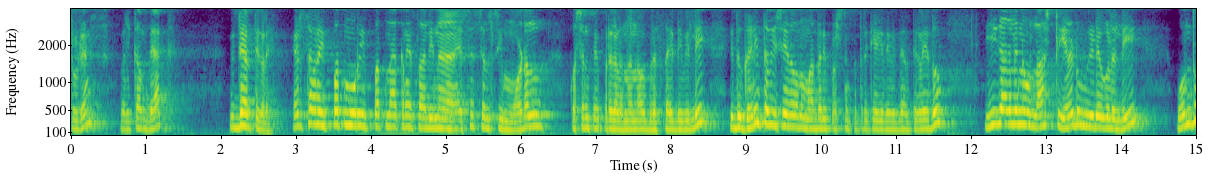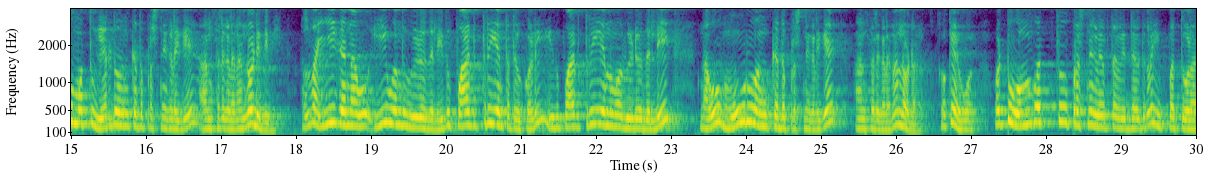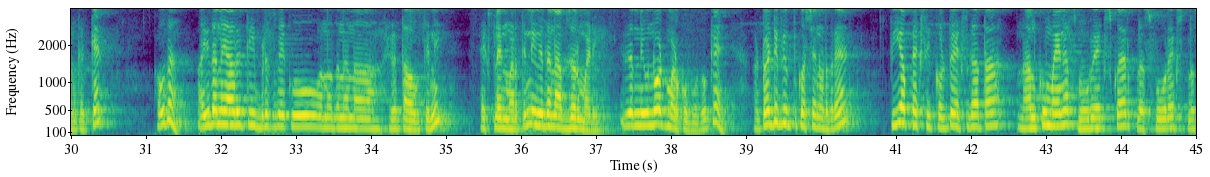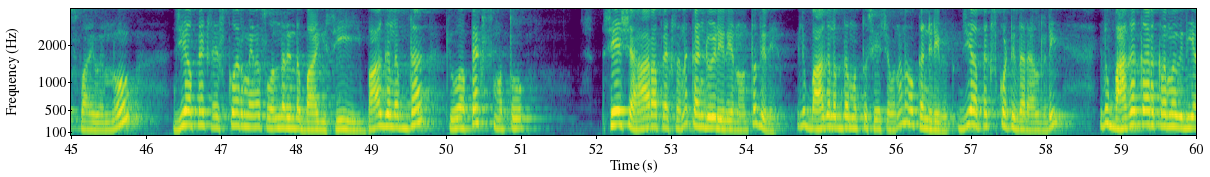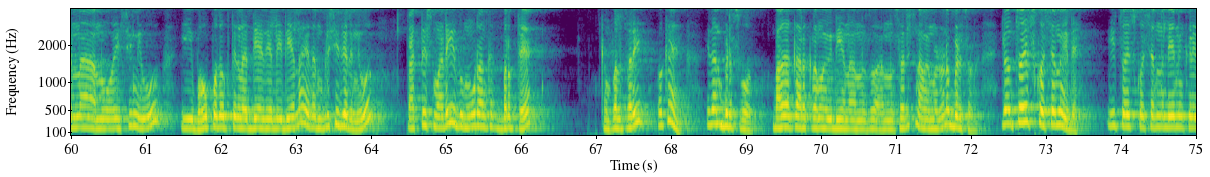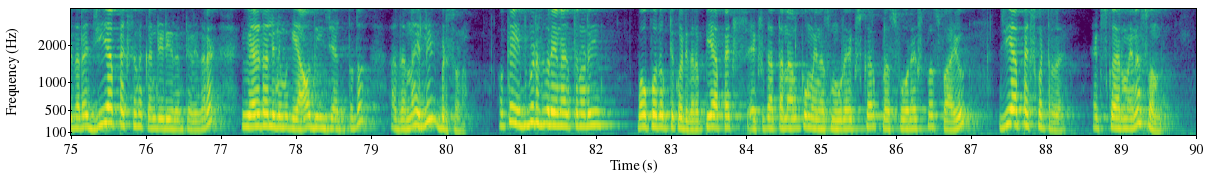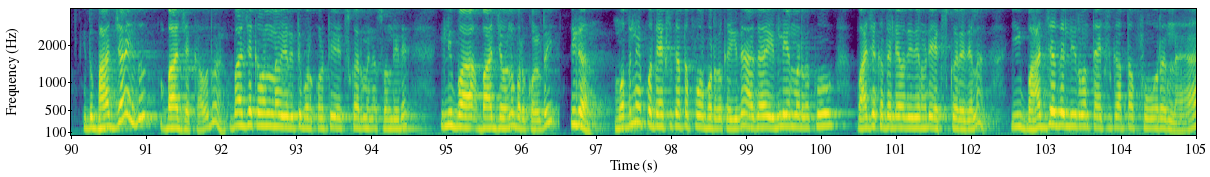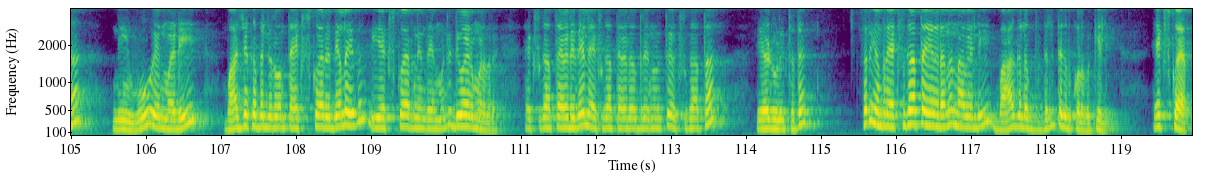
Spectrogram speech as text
Students welcome back ವಿದ್ಯಾರ್ಥಿಗಳೇ, ಎರಡು ಸಾವಿರ ಇಪ್ಪತ್ತ್ಮೂರು ಇಪ್ಪತ್ತ್ನಾಲ್ಕನೇ ಸಾಲಿನ S S L C model question ಪೇಪರ್ಗಳನ್ನು ನಾವು ಬಿಡಿಸ್ತಾ ಇದ್ದೀವಿ ಇಲ್ಲಿ. ಇದು ಗಣಿತ ವಿಷಯದ ಒಂದು ಮಾದರಿ ಪ್ರಶ್ನೆ ಪತ್ರಿಕೆಯಾಗಿದೆ ವಿದ್ಯಾರ್ಥಿಗಳೇ ಇದು. ಈಗಾಗಲೇ ನಾವು ಲಾಸ್ಟ್ ಎರಡು ವಿಡಿಯೋಗಳಲ್ಲಿ ಒಂದು ಮತ್ತು ಎರಡು ಅಂಕದ ಪ್ರಶ್ನೆಗಳಿಗೆ ಆನ್ಸರ್ಗಳನ್ನು ನೋಡಿದ್ದೀವಿ. ಅಲ್ವಾ? ಈಗ ನಾವು ಈ ಒಂದು ವಿಡಿಯೋದಲ್ಲಿ ಇದು ಪಾರ್ಟ್ ತ್ರೀ ಅಂತ ತಿಳ್ಕೊಳ್ಳಿ. ಇದು ಪಾರ್ಟ್ ತ್ರೀ ಎನ್ನುವ ವಿಡಿಯೋದಲ್ಲಿ ನಾವು ಮೂರು ಅಂಕದ ಪ್ರಶ್ನೆಗಳಿಗೆ ಆನ್ಸರ್ಗಳನ್ನು ನೋಡೋಣ. ಓಕೆ ಒಟ್ಟು ಒಂಬತ್ತು ಪ್ರಶ್ನೆಗಳಿರ್ತವೆ ವಿದ್ಯಾರ್ಥಿಗಳು ಇಪ್ಪತ್ತೇಳು ಅಂಕಕ್ಕೆ. ಹೌದಾ? ಇದನ್ನು ಯಾವ ರೀತಿ ಬಿಡಿಸ್ಬೇಕು ಅನ್ನೋದನ್ನು ನಾನು ಹೇಳ್ತಾ ಹೋಗ್ತೀನಿ. ಎಕ್ಸ್ಪ್ಲೈನ್ ಮಾಡ್ತೀನಿ, ನೀವು ಇದನ್ನು ಅಬ್ಸರ್ವ್ ಮಾಡಿ. ಇದನ್ನು ನೀವು ನೋಟ್ ಮಾಡ್ಕೋಬೋದು, ಓಕೆ? ಟ್ವೆಂಟಿ ಫಿಫ್ತ್ ಕ್ವಶನ್ ನೋಡಿದ್ರೆ P of X equal to X ಘಾತ ನಾಲ್ಕು ಮೈನಸ್ ಮೂರು X square plus four X plus ಫೈವನ್ನು G of X X square minus ಒಂದರಿಂದ ಭಾಗಿಸಿ ಭಾಗಲಬ್ಧ ಕ್ಯೂ ಆಫ್ ಎಕ್ಸ್ ಮತ್ತು ಶೇಷ ಆರ್ ಆಫ್ ಎಕ್ಸನ್ನು ಕಂಡುಹಿಡಿಯಿರಿ ಅನ್ನುವಂಥದ್ದು ಇದೆ ಇಲ್ಲಿ ಭಾಗಲಬ್ಧ ಮತ್ತು ಶೇಷವನ್ನು ನಾವು ಕಂಡುಹಿಡಿಬೇಕು. ಜಿ ಆಫ್ ಎಕ್ಸ್ ಕೊಟ್ಟಿದ್ದಾರೆ ಆಲ್ರೆಡಿ ಇದು ಭಾಗಕಾರ ಕ್ರಮ ವಿಧಿಯನ್ನು ಅನ್ವಯಿಸಿ ನೀವು ಈ ಬಹುಪದೋಕ್ತಿಗಳ ಅಧ್ಯಾಯದಲ್ಲಿ ಇದೆಯಲ್ಲ, ಇದನ್ನು ಬಿಡಿಸಿದ್ದೀರಿ ನೀವು. ಪ್ರಾಕ್ಟೀಸ್ ಮಾಡಿ, ಇದು ಮೂರು ಅಂಕಕ್ಕೆ ಬರುತ್ತೆ. ಕಂಪಲ್ಸರಿ ಓಕೆ ಇದನ್ನು ಬಿಡಿಸ್ಬೋದು. ಭಾಗಕಾರ ಕ್ರಮ ವಿಧಿಯನ್ನು ಅನು ಅನುಸರಿಸಿ ನಾವೇನು ಮಾಡೋಣ, ಬಿಡಿಸೋಣ. ಇಲ್ಲೊಂದು ಚಾಯ್ಸ್ ಕ್ವಶನ್ನು ಇದೆ. ಈ ಚಾಯ್ಸ್ ಕ್ವಶನ್ನಲ್ಲಿ ಏನು ಕೇಳಿದ್ದಾರೆ? ಜಿ ಆಫ್ ಎಕ್ಸನ್ನು ಕಂಡುಹಿಡಿಯಿರಿ ಅಂತ ಹೇಳಿದ್ದಾರೆ. ಇವೆರಡರಲ್ಲಿ ನಿಮಗೆ ಯಾವುದು ಈಸಿ ಆಗ್ತದೋ ಅದನ್ನು ಇಲ್ಲಿ ಬಿಡಿಸೋಣ. ಓಕೆ, ಇದು ಬಿಡಿಸಿದ್ರೆ ಏನಾಗುತ್ತೆ ನೋಡಿ, ಬಹುಪದೋಕ್ತಿ ಕೊಟ್ಟಿದ್ದಾರೆ. ಪಿ ಆಫ್ ಎಕ್ಸ್ ಎಕ್ಸ್ ಗಾತ ನಾಲ್ಕು ಮೈನಸ್ ಮೂರು X square plus four X plus five G of X ಕೊಟ್ಟರೆ ಎಕ್ಸ್ ಸ್ಕ್ವೇರ್ ಮೈನಸ್ ಒಂದು. ಇದು ಭಾಜ್ಯ, ಇದು ಭಾಜ್ಯಕ ಹೌದು? ಭಾಜ್ಯಕವನ್ನು ನಾವು ಈ ರೀತಿ ಬರ್ಕೊಳ್ತೀವಿ. ಎಕ್ಸ್ ಸ್ಕ್ವೇರ್ ಮೈನಸ್ ಇದೆ. ಇಲ್ಲಿ ಬಾ ಭಾಜ್ಯವನ್ನು ಬರ್ಕೊಳ್ರಿ. ಈಗ ಮೊದಲನೇ ಪದ ಎಕ್ಸ್ ಗಾತ ಫೋರ್ ಬರಬೇಕಾಗಿದೆ. ಆಗ ಇಲ್ಲಿ ಏನು ಮಾಡಬೇಕು? ಭಾಜಕದಲ್ಲಿ ಯಾವುದಿದೆ ನೋಡಿ ಎಕ್ಸ್ ಸ್ಕ್ವೇರ್ ಇದೆಯಲ್ಲ? ಈ ಭಾಜ್ಯದಲ್ಲಿರುವಂಥ ಎಕ್ಸ್ ಗಾತ ಫೋರನ್ನು ನೀವು ಏನು ಮಾಡಿ ಭಾಜಕದಲ್ಲಿರುವಂಥ ಎಕ್ಸ್ ಸ್ಕ್ವೇರ್ ಇದೆಯಲ್ಲ ಇದು? ಈ ಎಕ್ಸ್ ಸ್ಕ್ವೇರ್ನಿಂದ ಏನು ಮಾಡಿ ಡಿವೈಡ್ ಮಾಡಿದ್ರೆ. ಎಕ್ಸ್ ಗಾತ ಎರಡು ಇದೆಯಲ್ಲ ಎಕ್ಸ್ ಗಾತ ಎರಡು ಹೋದ್ರೆ ಏನು ಉಳಿತು? ಎಕ್ಸ್ ಗಾತ ಎರಡು ಉಳಿತದೆ. ಸರಿ, ಅಂದರೆ ಎಕ್ಸ್ ಗಾತ ಎರಡನ್ನು ನಾವೆಲ್ಲಿ ಭಾಗಲಬ್ಧದಲ್ಲಿ ತೆಗೆದುಕೊಳ್ಬೇಕು ಇಲ್ಲಿ. ಎಕ್ಸ್ ಸ್ಕ್ವೇರ್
